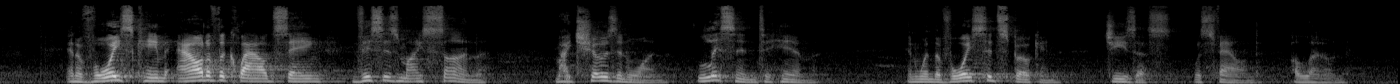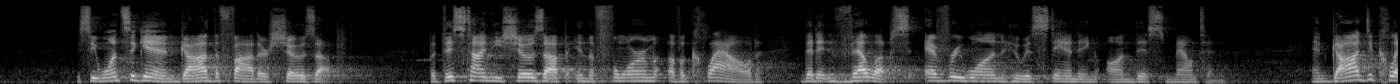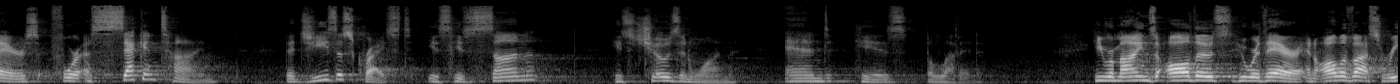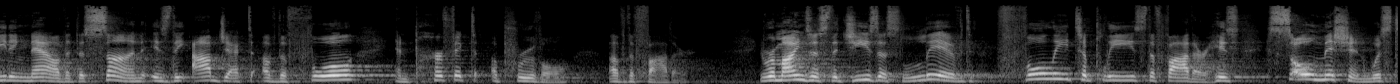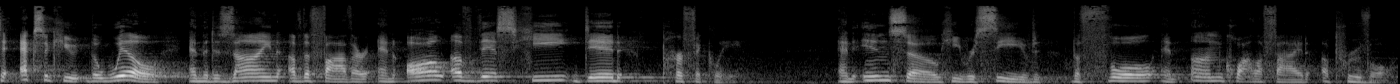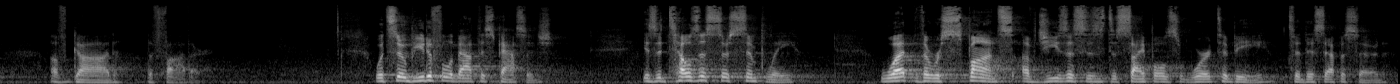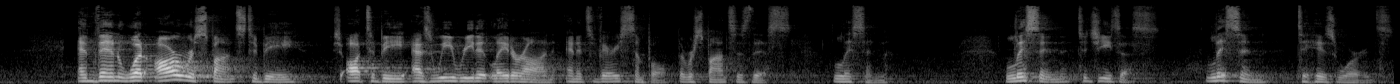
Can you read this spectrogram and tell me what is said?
and a voice came out of the cloud saying, This is my son, my chosen one. Listen to him. And when the voice had spoken, Jesus was found alone. You see, once again, God the Father shows up. But this time he shows up in the form of a cloud that envelops everyone who is standing on this mountain. And God declares for a second time that Jesus Christ is his Son, his chosen one, and his beloved. He reminds all those who were there and all of us reading now that the Son is the object of the full and perfect approval of the Father. It reminds us that Jesus lived fully to please the Father. His sole mission was to execute the will and the design of the Father, and all of this he did perfectly. And in so, he received the full and unqualified approval of God the Father. What's so beautiful about this passage is it tells us so simply what the response of Jesus' disciples were to be to this episode, and then what our response to be ought to be as we read it later on. And it's very simple. The response is this listen. Listen to Jesus. Listen to his words.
